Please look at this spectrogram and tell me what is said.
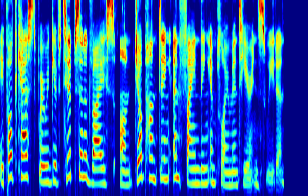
a podcast where we give tips and advice on job hunting and finding employment here in Sweden.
